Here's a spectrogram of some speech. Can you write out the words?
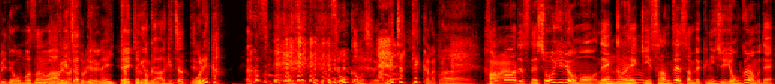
人で本間さんは上げちゃってる俺か そうかもしれない。上げちゃってっかなこれ。サンマはですね消費量も年間平均三千三百二十四グラムで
